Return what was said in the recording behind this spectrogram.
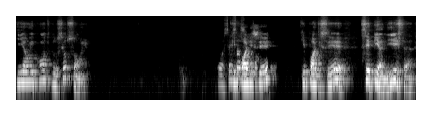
ir ao encontro do seu sonho. Pô, que pode ser, que pode ser ser pianista,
